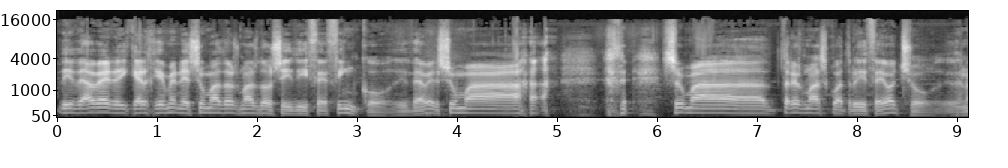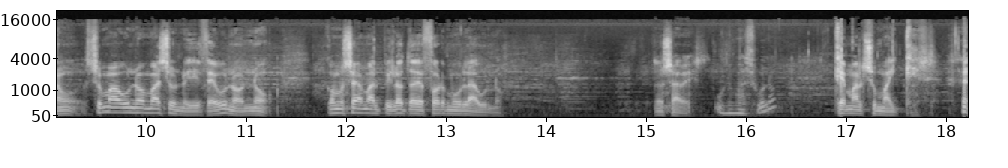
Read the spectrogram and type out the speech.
Dice, a ver, Iker Jiménez suma 2 más 2 y dice 5. Dice, a ver, suma suma 3 más 4 y dice 8. Dice, no, suma 1 más 1 y dice 1, no. ¿Cómo se llama el piloto de Fórmula 1? No sabes. ¿Uno más uno? Qué mal suma Iker.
